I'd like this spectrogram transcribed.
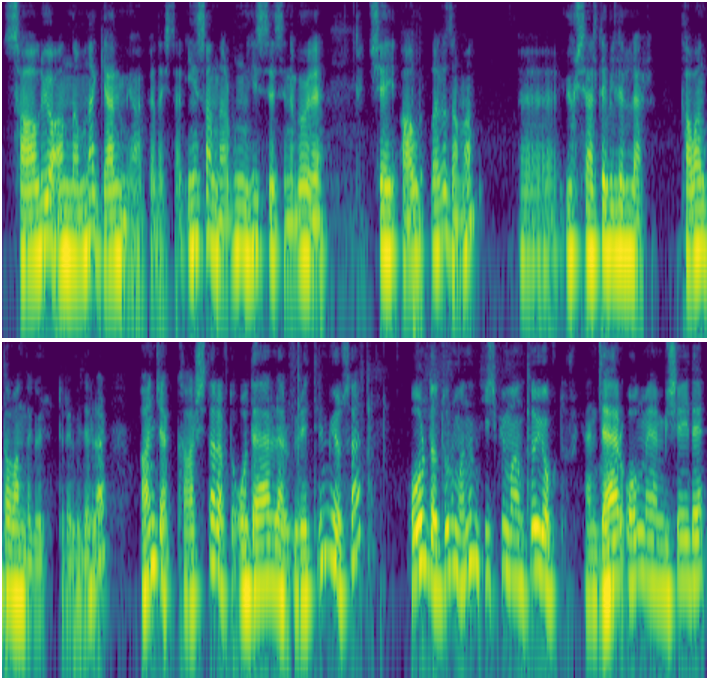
sağlıyor anlamına gelmiyor arkadaşlar. İnsanlar bunun hissesini böyle şey aldıkları zaman e, yükseltebilirler. Tavan tavan da götürebilirler. Ancak karşı tarafta o değerler üretilmiyorsa orada durmanın hiçbir mantığı yoktur. Yani değer olmayan bir şeyde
